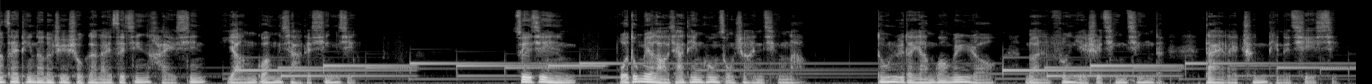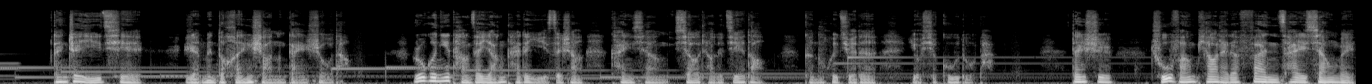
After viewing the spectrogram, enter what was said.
刚才听到的这首歌来自金海心，《阳光下的星星》。最近，我东北老家天空总是很晴朗，冬日的阳光温柔，暖风也是轻轻的，带来春天的气息。但这一切，人们都很少能感受到。如果你躺在阳台的椅子上，看向萧条的街道，可能会觉得有些孤独吧。但是，厨房飘来的饭菜香味，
